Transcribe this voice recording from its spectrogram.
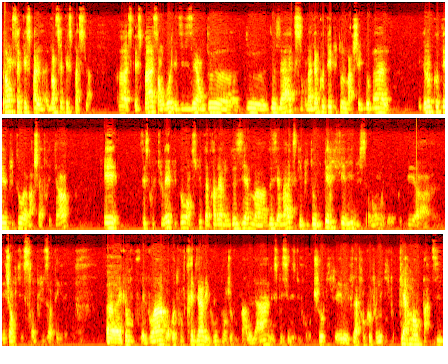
dans cet espace-là. Euh, cet espace, en gros, il est divisé en deux, deux, axes. On a d'un côté plutôt le marché global et de l'autre côté plutôt un marché africain. Et c'est structuré plutôt ensuite à travers une deuxième, un deuxième axe qui est plutôt une périphérie du salon et de l'autre côté euh, des gens qui sont plus intégrés. Euh, comme vous pouvez le voir, on retrouve très bien les groupes dont je vous parle là, les spécialistes du promo show, qui la francophonie, qui font clairement partie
